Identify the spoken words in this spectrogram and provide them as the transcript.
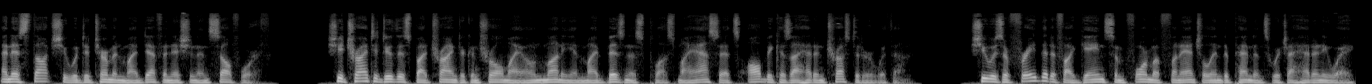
Anis thought she would determine my definition and self worth. She tried to do this by trying to control my own money and my business plus my assets, all because I had entrusted her with them. She was afraid that if I gained some form of financial independence, which I had anyway,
